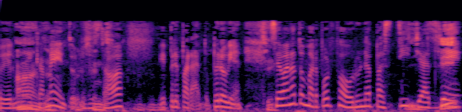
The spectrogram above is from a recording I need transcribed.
todavía el Ah, ya, medicamento, los estaba eh, preparando, pero bien. Sí. Se van a tomar por favor una pastilla Sí. de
